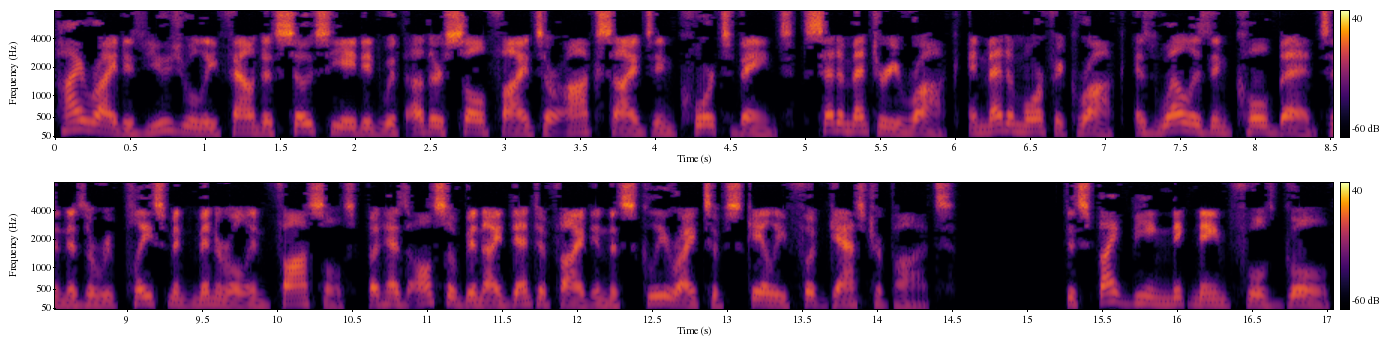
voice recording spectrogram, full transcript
Pyrite is usually found associated with other sulfides or oxides in quartz veins, sedimentary rock, and metamorphic rock, as well as in coal beds and as a replacement mineral in fossils, but has also been identified in the sclerites of scaly foot gastropods. Despite being nicknamed fool's gold,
